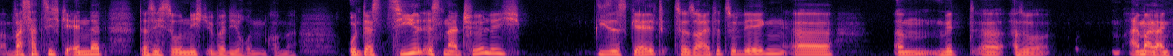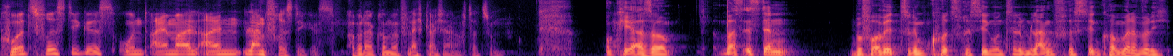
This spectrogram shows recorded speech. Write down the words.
was hat sich geändert, dass ich so nicht über die Runden komme? Und das Ziel ist natürlich, dieses Geld zur Seite zu legen, äh, ähm, mit, äh, also einmal ein kurzfristiges und einmal ein langfristiges. Aber da kommen wir vielleicht gleich noch dazu. Okay, also was ist denn, bevor wir zu dem kurzfristigen und zu dem langfristigen kommen, weil da würde ich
